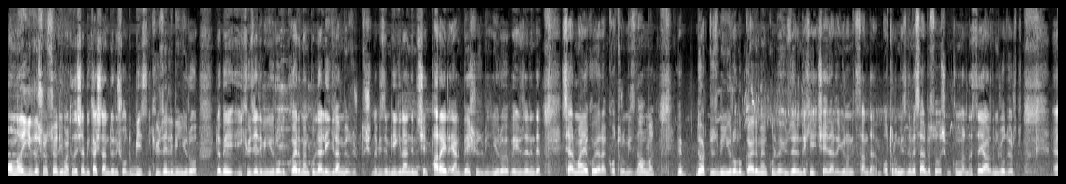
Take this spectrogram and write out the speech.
Onunla ilgili de şunu söyleyeyim arkadaşlar birkaç tane dönüş oldu. Biz 250 bin euro ile 250 bin euroluk gayrimenkullerle ilgilenmiyoruz yurt dışında. Bizim ilgilendiğimiz şey parayla yani 500 bin euro ve üzerinde sermaye koyarak oturum izni almak ve 400 bin euroluk gayrimenkul ve üzerindeki şeylerde Yunanistan'da oturum izni ve serbest dolaşım konularında size yardımcı oluyoruz. Ee,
